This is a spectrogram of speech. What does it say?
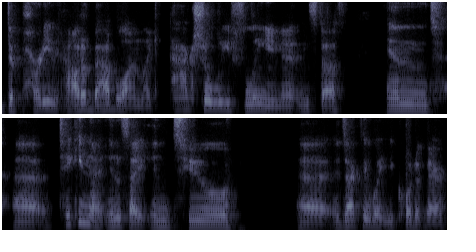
departing out of Babylon, like actually fleeing it and stuff and uh, taking that insight into uh, exactly what you quoted there,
